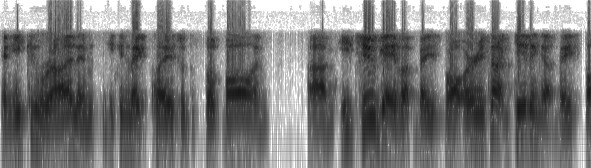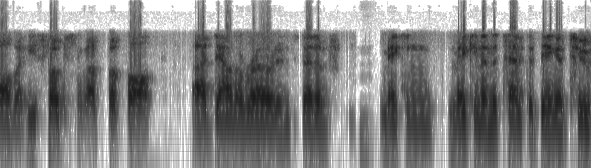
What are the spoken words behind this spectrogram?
and he can run and he can make plays with the football. And um, he too gave up baseball, or he's not giving up baseball, but he's focusing on football uh, down the road instead of making making an attempt at being a two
